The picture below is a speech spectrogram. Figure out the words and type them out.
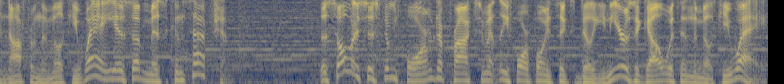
and not from the Milky Way is a misconception. The solar system formed approximately 4.6 billion years ago within the Milky Way,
